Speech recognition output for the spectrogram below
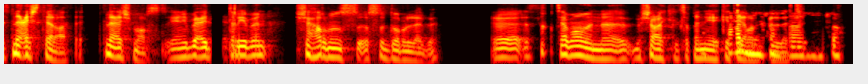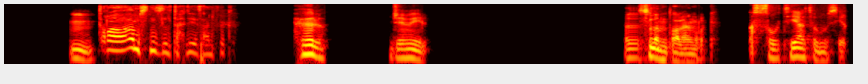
12/3 12 مارس يعني بعد تقريبًا شهر من ص صدور اللعبة. آآ ثق تمامًا إن مشاكل تقنية كثيرة انحلت. ترى أمس نزل تحديث على فكرة. حلو، جميل. تسلم طال عمرك. الصوتيات والموسيقى.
